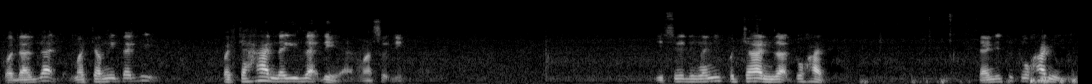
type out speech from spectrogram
Pada zat macam ni tadi, pecahan dari zat dia maksud dia. Isa dengan ni pecahan zat Tuhan. Dan itu Tuhan juga.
